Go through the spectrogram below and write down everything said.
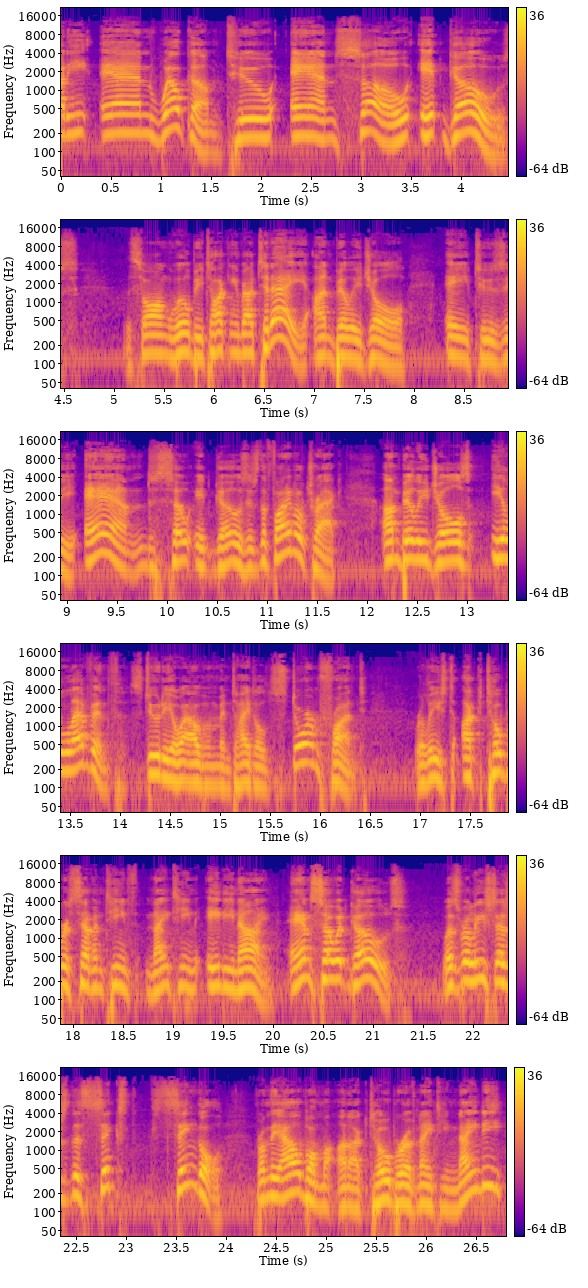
everybody, and welcome to And So It Goes. The song we'll be talking about today on Billy Joel A to Z. And So It Goes is the final track on Billy Joel's 11th studio album entitled Stormfront, released October 17th, 1989. And So It Goes was released as the sixth single from the album on October of 1990.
